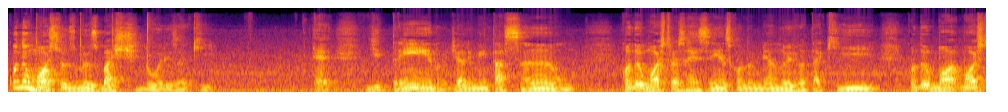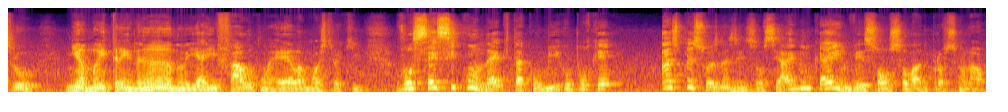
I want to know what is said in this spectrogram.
Quando eu mostro os meus bastidores aqui, é, de treino, de alimentação, quando eu mostro as resenhas, quando minha noiva tá aqui, quando eu mostro minha mãe treinando e aí falo com ela, mostro aqui. Você se conecta comigo porque as pessoas nas redes sociais não querem ver só o seu lado profissional.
